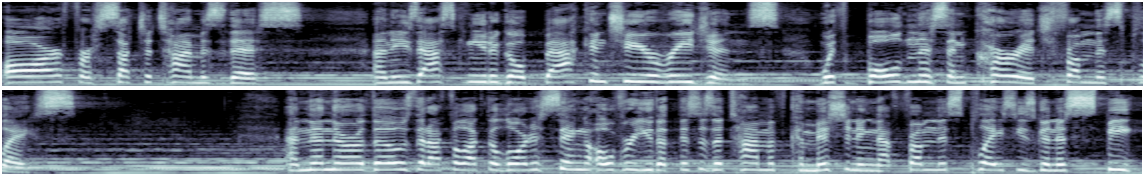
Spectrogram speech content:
are for such a time as this. And He's asking you to go back into your regions with boldness and courage from this place. And then there are those that I feel like the Lord is saying over you that this is a time of commissioning, that from this place He's going to speak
